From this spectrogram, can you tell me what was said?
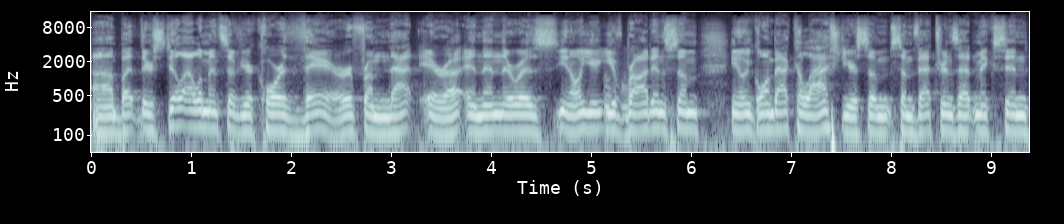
Uh, but there's still elements of your core there from that era, and then there was, you know, you you, have brought in some, you know, going back to last year, some some veterans that mix in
